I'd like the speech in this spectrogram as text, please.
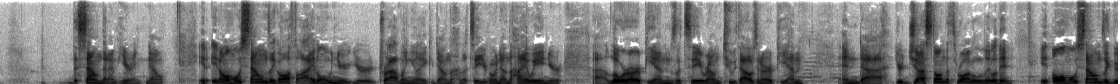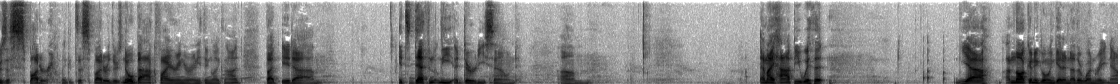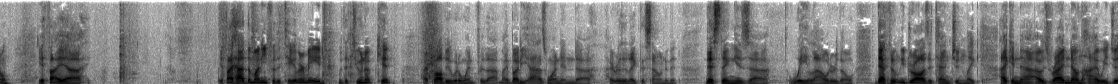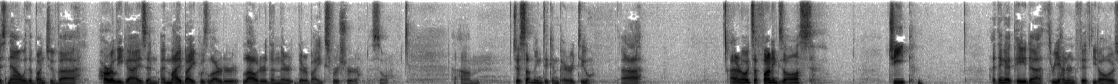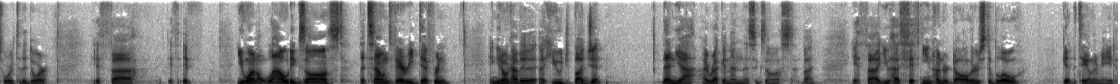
the sound that I'm hearing. Now, it it almost sounds like off idle when you're you're traveling like down the let's say you're going down the highway and you're uh, lower RPMs, let's say around 2,000 RPM, and uh, you're just on the throttle a little bit it almost sounds like there's a sputter, like it's a sputter. There's no backfiring or anything like that, but it um, it's definitely a dirty sound. Um, am I happy with it? Yeah, I'm not going to go and get another one right now. If I uh, if I had the money for the TaylorMade with the tune-up kit, I probably would have went for that. My buddy has one, and uh, I really like the sound of it. This thing is uh, way louder though. Definitely draws attention. Like I can, uh, I was riding down the highway just now with a bunch of uh, Harley guys, and, and my bike was louder louder than their their bikes for sure. So, um, just something to compare it to. Uh, I don't know. It's a fun exhaust, cheap. I think I paid uh, three hundred and fifty dollars for it to the door. If if if you want a loud exhaust that sounds very different and you don't have a, a huge budget, then yeah, I recommend this exhaust. But if uh, you have $1,500 to blow, get the TaylorMade.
